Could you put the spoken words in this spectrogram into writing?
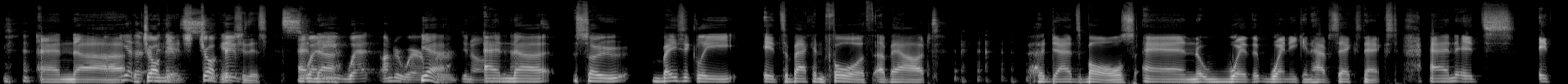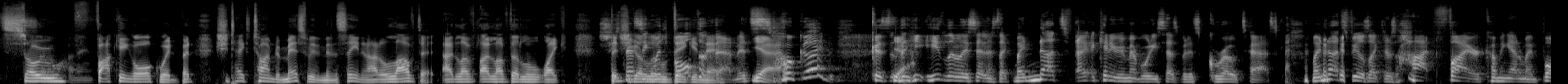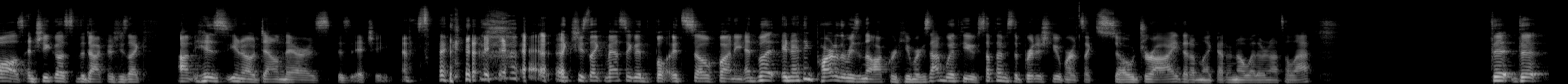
and uh, Yeah, they're- I jock mean, itch, jock itch. It is, Sweaty, uh, wet underwear. yeah, for, you know, and uh, so basically it's a back and forth about her dad's balls and whether when he can have sex next and it's it's so, So fucking awkward but she takes time to mess with him in the scene and i loved it i loved i loved the little like she's she got a little dig in there. them. It's Yeah. so good because Yeah. he, he's literally said, It's like my nuts. I, I can't even remember what he says, but it's grotesque. My nuts feels like there's hot fire coming out of my balls. And she goes to the doctor. She's like. Um, his, you know, down there is is itchy, and it's like, like she's like messing with. bo- It's so funny, and but and I think part of the reason the awkward humor, because I'm with you. Sometimes the British humor, it's like so dry that I'm like, I don't know whether or not to laugh. The the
